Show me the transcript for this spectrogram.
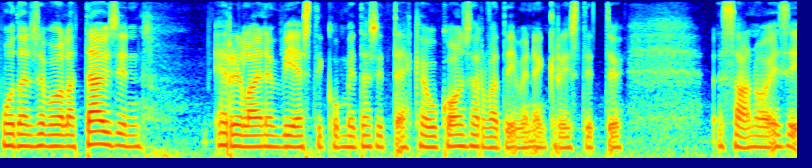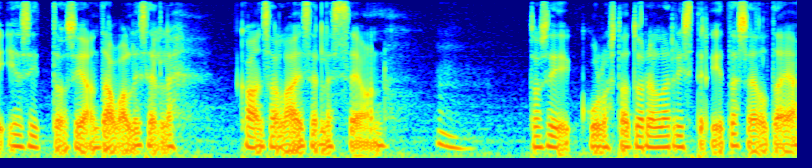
muuten se voi olla täysin erilainen viesti kuin mitä sitten ehkä konservatiivinen kristitty sanoisi ja sitten tosiaan tavalliselle kansalaiselle se on mm. tosi, kuulostaa todella ristiriitaiselta ja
